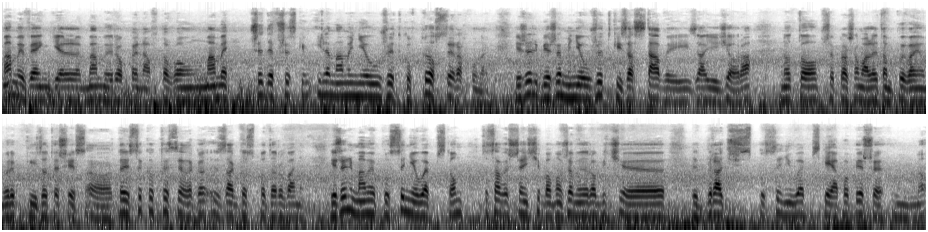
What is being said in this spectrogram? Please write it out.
Mamy węgiel, mamy ropę naftową, mamy przede wszystkim ile mamy nieużytków, prosty rachunek. Jeżeli bierzemy nieużytki za stawy i za jeziora, no to przepraszam, ale tam pływają rybki i to też jest, o, to jest tylko kwestia zago- zagospodarowania. Jeżeli mamy pustynię łebską, to całe szczęście, bo możemy robić, e, brać z pustyni łebskiej, a po pierwsze, no,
